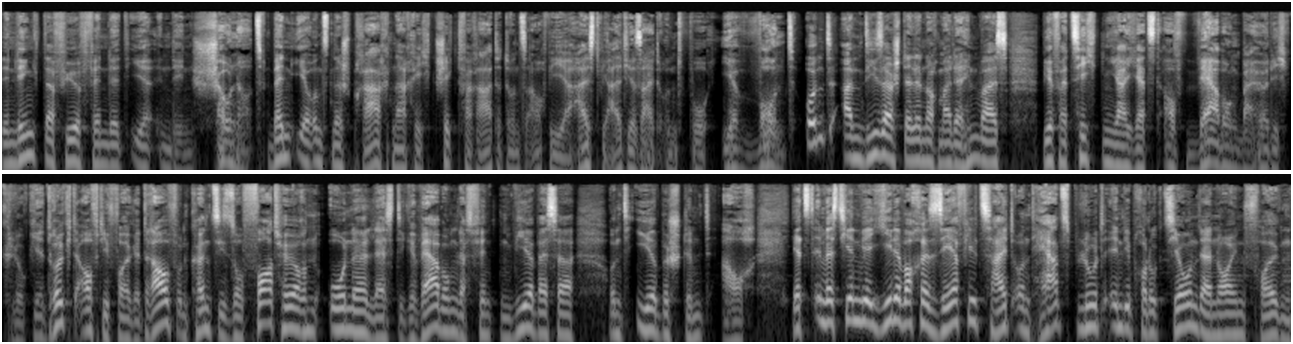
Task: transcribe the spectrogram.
Den Link dafür findet ihr in den Show Notes. Wenn ihr uns eine Sprachnachricht schickt, verratet uns auch, wie ihr heißt, wie alt ihr seid und wo ihr wohnt. Und an dieser Stelle nochmal der Hinweis, wir verzichten ja jetzt auf Werbung bei Hör dich klug. Ihr drückt auf die Folge drauf und könnt sie sofort hören, ohne lästige Werbung. Das finden wir besser und ihr bestimmt auch. Jetzt investieren wir jede Woche sehr viel Zeit und Herzblut in die Produktion der neuen Folgen.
